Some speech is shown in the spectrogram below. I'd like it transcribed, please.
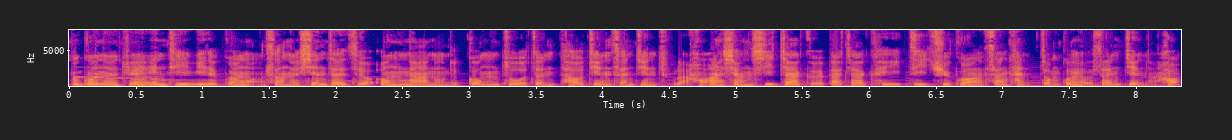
不过呢，GMMTV 的官网上呢，现在只有 On Nano 的工作证套件三件组了，好啊，详细价格大家可以自己去官网上看，总共有三件了哈，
